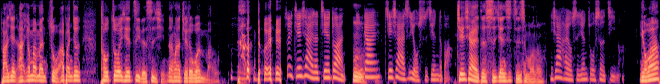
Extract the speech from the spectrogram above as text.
发现啊，要慢慢做，要不然就偷做一些自己的事情，让他觉得我很忙。嗯、对，所以接下来的阶段，应该接下来是有时间的吧？接下来的时间是指什么呢？你现在还有时间做设计吗？有啊。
